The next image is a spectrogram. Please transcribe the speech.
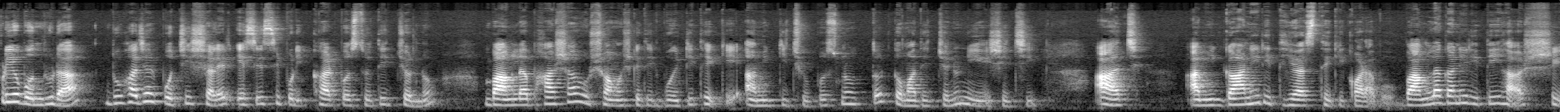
প্রিয় বন্ধুরা দু হাজার পঁচিশ সালের এসএসসি পরীক্ষার প্রস্তুতির জন্য বাংলা ভাষা ও সংস্কৃতির বইটি থেকে আমি কিছু প্রশ্ন উত্তর তোমাদের জন্য নিয়ে এসেছি। আজ আমি গানের ইতিহাস থেকে করাবো। বাংলা গানের ইতিহাসে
